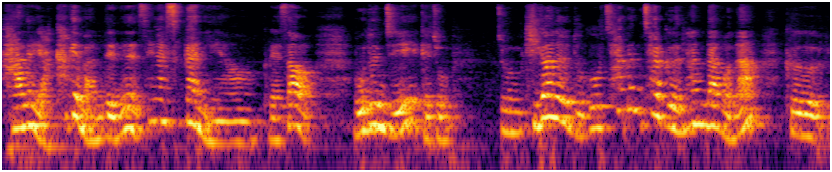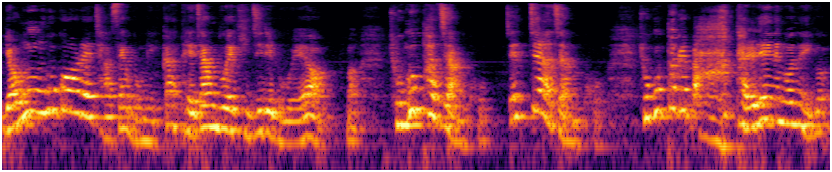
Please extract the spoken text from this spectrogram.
간을 약하게 만드는 생활 습관이에요. 그래서 뭐든지 이렇게 좀 좀 기간을 두고 차근차근 한다거나 그 영웅 호걸의 자세가 뭡니까? 대장부의 기질이 뭐예요? 막 조급하지 않고 째째하지 않고 조급하게 막 달리는 거는 이거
